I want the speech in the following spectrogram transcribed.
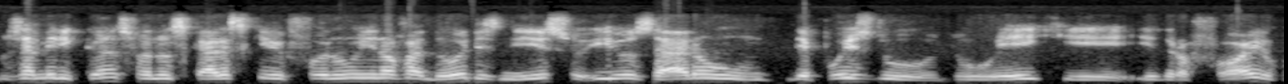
os americanos foram os caras que foram inovadores nisso e usaram, depois do, do wake hidrofoil,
